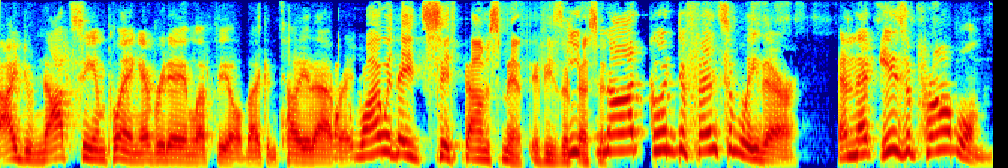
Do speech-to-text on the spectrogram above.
I do not see him playing every day in left field. I can tell you that right. Why would they sit Dom Smith if he's the he's best? He's not good defensively there, and that is a problem.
